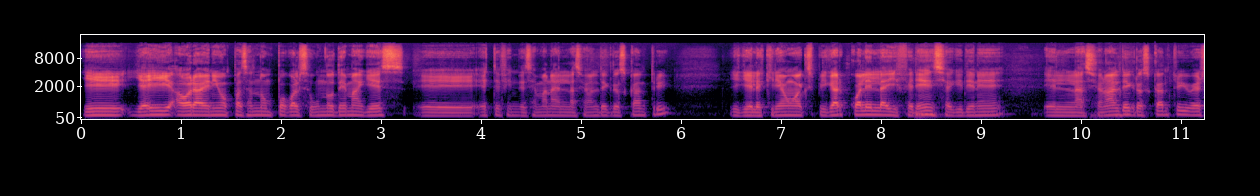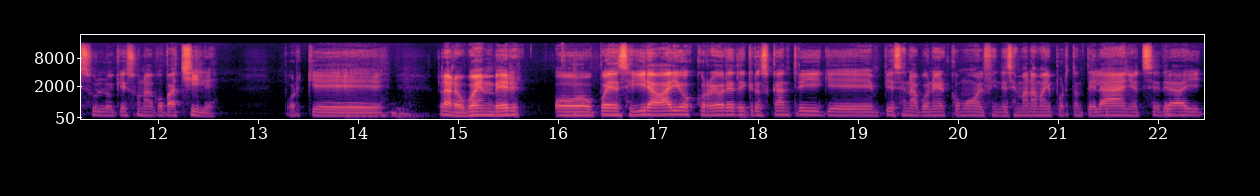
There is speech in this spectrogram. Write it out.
y, y ahí ahora venimos pasando un poco al segundo tema, que es eh, este fin de semana el Nacional de Cross Country, y que les queríamos explicar cuál es la diferencia que tiene el Nacional de Cross Country versus lo que es una Copa Chile. Porque, claro, pueden ver o pueden seguir a varios corredores de cross country que empiezan a poner como el fin de semana más importante del año, etcétera, y,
